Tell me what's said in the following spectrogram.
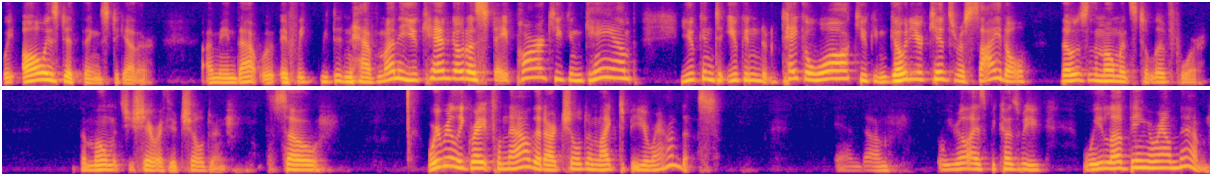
We always did things together. I mean, that if we, we didn't have money, you can go to a state park, you can camp, you can, t- you can take a walk, you can go to your kids' recital. Those are the moments to live for, the moments you share with your children. So we're really grateful now that our children like to be around us. And um, we realize because we, we love being around them.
